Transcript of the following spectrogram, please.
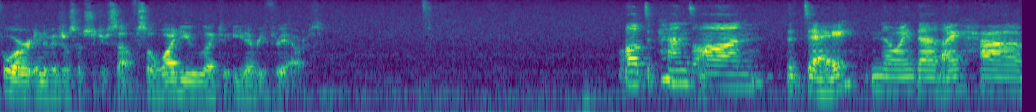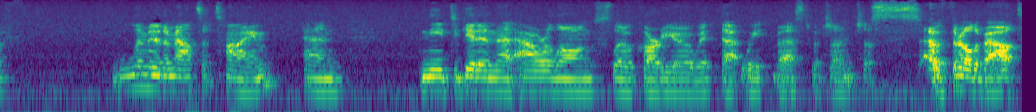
for individuals such as yourself. So why do you like to eat every three hours? Well, it depends on the day, knowing that I have limited amounts of time and need to get in that hour long slow cardio with that weight vest, which I'm just so thrilled about.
